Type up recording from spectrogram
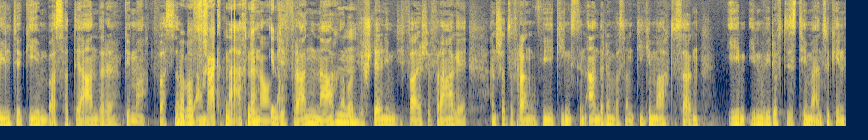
Bild ergeben, was hat der andere gemacht. Was aber man fragt nach, ne? Genau, genau. wir fragen nach, mhm. aber wir stellen ihm die falsche Frage. Anstatt zu fragen, wie ging es den anderen, was haben die gemacht, zu sagen, eben immer wieder auf dieses Thema einzugehen.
